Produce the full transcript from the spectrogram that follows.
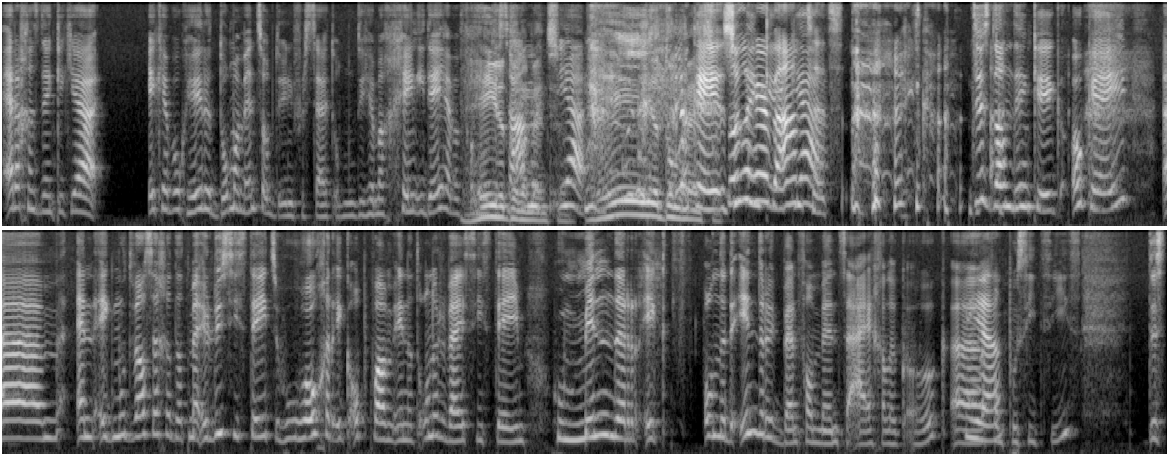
ergens denk ik, ja, ik heb ook hele domme mensen op de universiteit ontmoet die helemaal geen idee hebben van hoe Hele domme samen- mensen. Ja, Hele domme Oké, mensen. zo ik, herbeaamt ja. het. Dus dan denk ik, oké. ehm, en ik moet wel zeggen dat mijn illusie steeds, hoe hoger ik opkwam in het onderwijssysteem, hoe minder ik onder de indruk ben van mensen eigenlijk ook, eh, Ja. van posities. Dus,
